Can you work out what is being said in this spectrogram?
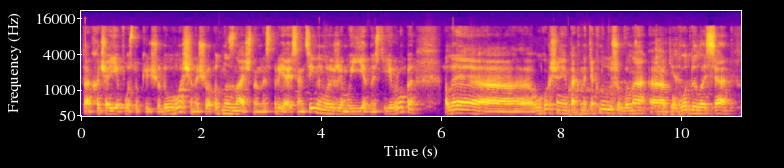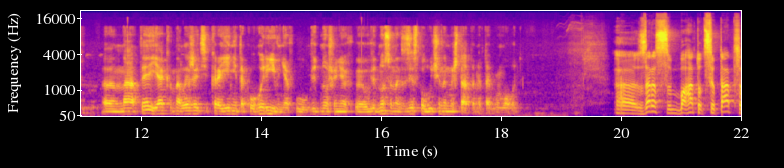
так, хоча є поступки щодо Угорщини, що однозначно не сприяє санкційному режиму і єдності Європи, але Угорщині так натякнули, щоб вона погодилася на те, як належить країні такого рівня у відношеннях у відносинах зі Сполученими Штатами, так би мовити. Е, Зараз багато цитат е,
